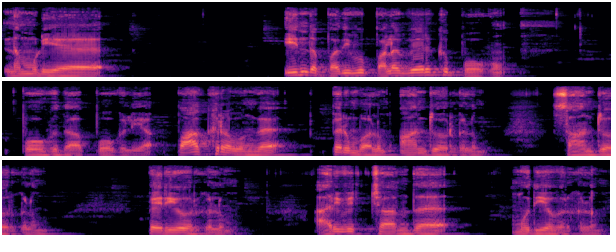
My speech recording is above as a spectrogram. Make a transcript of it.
நம்முடைய இந்த பதிவு பல பேருக்கு போகும். போகுதா போகலையா? பார்க்குறவங்க பெரும்பாலும் ஆன்றோர்களும் சான்றோர்களும் பெரியோர்களும் அறிவு சார்ந்த முதியவர்களும்.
